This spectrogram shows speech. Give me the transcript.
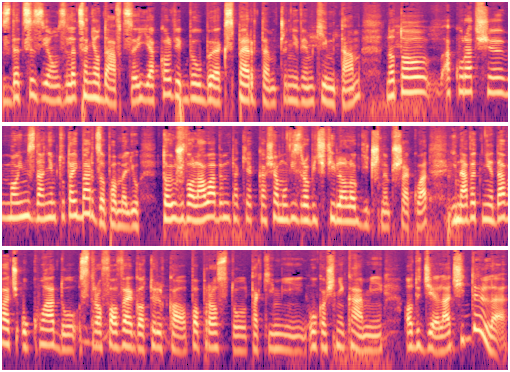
z decyzją zleceniodawcy, jakkolwiek byłby ekspertem, czy nie wiem kim tam, no to akurat się moim zdaniem tutaj bardzo pomylił. To już wolałabym, tak jak Kasia mówi, zrobić filologiczny przekład i nawet nie dawać układu strofowego, tylko po prostu takimi ukośnikami oddzielać i tyle.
